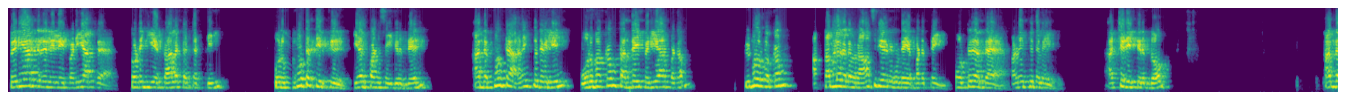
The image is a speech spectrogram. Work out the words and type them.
பெரியார் திடலிலே பணியாற்ற தொடங்கிய காலகட்டத்தில் ஒரு கூட்டத்திற்கு ஏற்பாடு செய்திருந்தேன். அந்த கூட்ட அழைப்புதலில் ஒரு பக்கம் தந்தை பெரியார் படம் இன்னொரு பக்கம் தமிழக ஒரு ஆசிரியர்களுடைய படத்தை போட்டு அந்த அழைப்புதலை அச்சடித்திருந்தோம். அந்த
